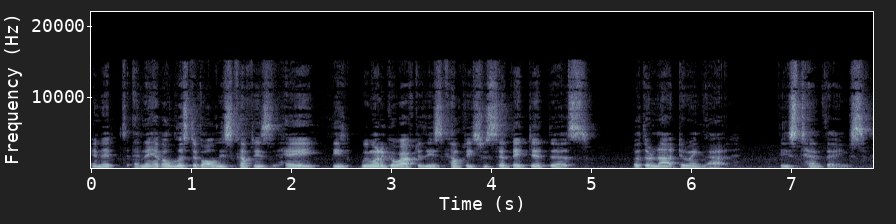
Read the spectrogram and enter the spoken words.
and it and they have a list of all these companies. Hey, these, we want to go after these companies who said they did this, but they're not doing that. These ten things.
